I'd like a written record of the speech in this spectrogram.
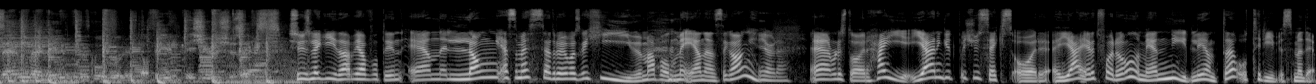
Send melding til kodeorientafil til 2026. Syslege Ida, vi har fått inn en lang SMS. Jeg tror jeg bare skal hive meg på den med en eneste gang. Gjør det. Eh, Hvor det står Hei, jeg er en gutt på 26 år. Jeg er i et forhold med en nydelig jente og trives med det.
